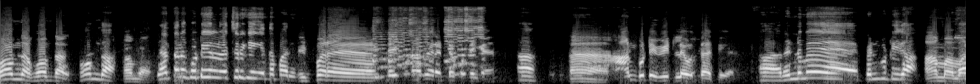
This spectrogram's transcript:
ஹோம் தான் ஹோம் தாங்க ஹோம் தான். ஆமா. எத்தனை குட்டிகள் வச்சிருக்கீங்க இந்த மாதிரி? இப்ப கொண்டாந்து ரெண்டு குட்டிங்க. ஆ, ஆ, ஆண்குட்டி வீட்டுல வித்தாச்சுங்க ஆ, ரெண்டுமே பெண் குட்டி தான். ஆமா ஆமா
